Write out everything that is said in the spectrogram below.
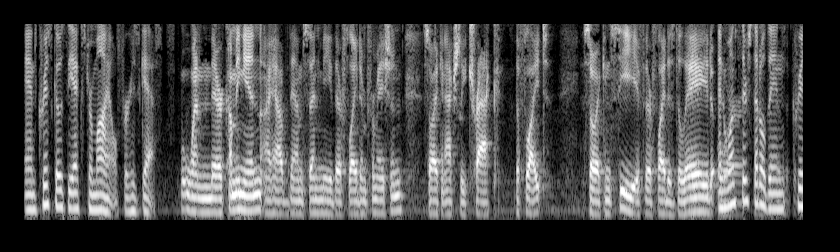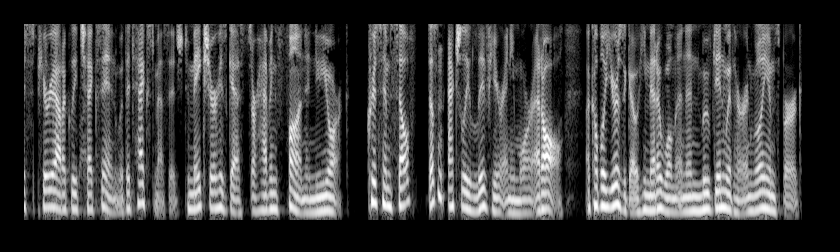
and Chris goes the extra mile for his guests. When they're coming in, I have them send me their flight information so I can actually track the flight so I can see if their flight is delayed. And once they're settled in, Chris periodically checks in with a text message to make sure his guests are having fun in New York. Chris himself doesn't actually live here anymore at all. A couple years ago, he met a woman and moved in with her in Williamsburg.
